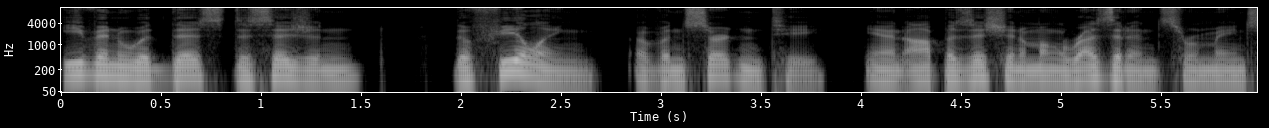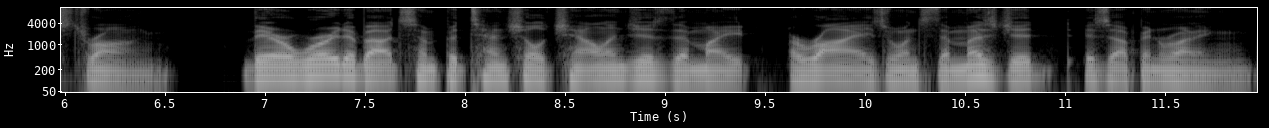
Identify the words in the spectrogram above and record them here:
even with this decision, the feeling of uncertainty and opposition among residents remains strong. They are worried about some potential challenges that might arise once the masjid is up and running.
